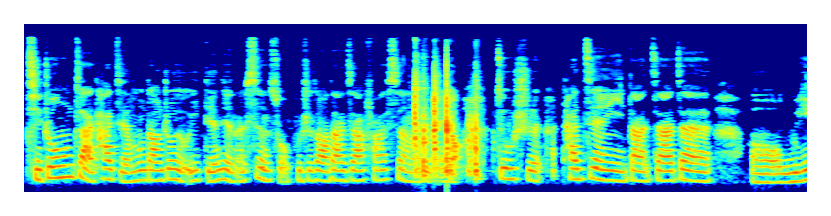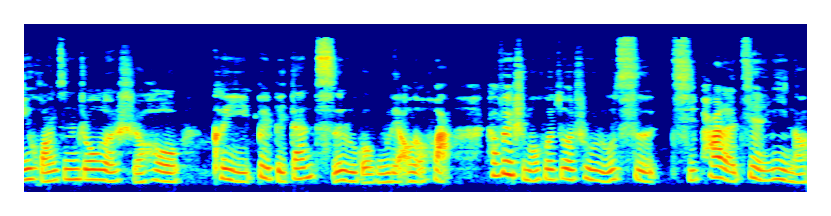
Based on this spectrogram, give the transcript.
其中在他节目当中有一点点的线索，不知道大家发现了没有？就是他建议大家在呃五一黄金周的时候。可以背背单词，如果无聊的话，他为什么会做出如此奇葩的建议呢？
